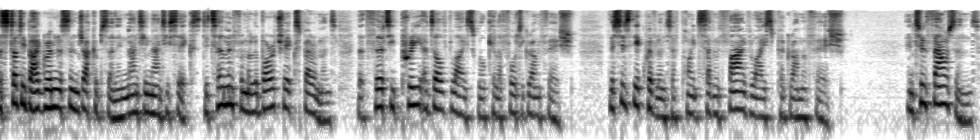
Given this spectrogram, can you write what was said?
A study by Grimnes and Jakobsen in 1996 determined from a laboratory experiment that 30 pre-adult lice will kill a 40 gram fish. This is the equivalent of 0.75 lice per gram of fish. In 2000,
